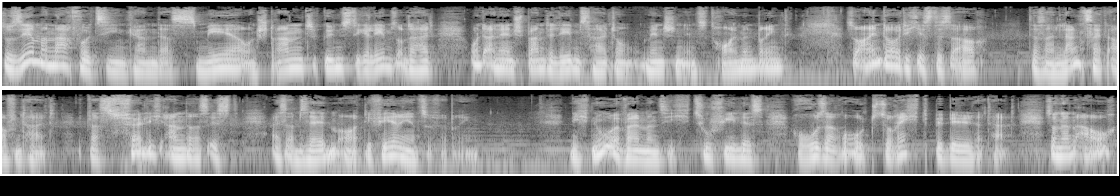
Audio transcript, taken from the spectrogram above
So sehr man nachvollziehen kann, dass Meer und Strand, günstiger Lebensunterhalt und eine entspannte Lebenshaltung Menschen ins Träumen bringt, so eindeutig ist es auch, dass ein Langzeitaufenthalt etwas völlig anderes ist, als am selben Ort die Ferien zu verbringen. Nicht nur, weil man sich zu vieles rosarot zurecht bebildert hat, sondern auch,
